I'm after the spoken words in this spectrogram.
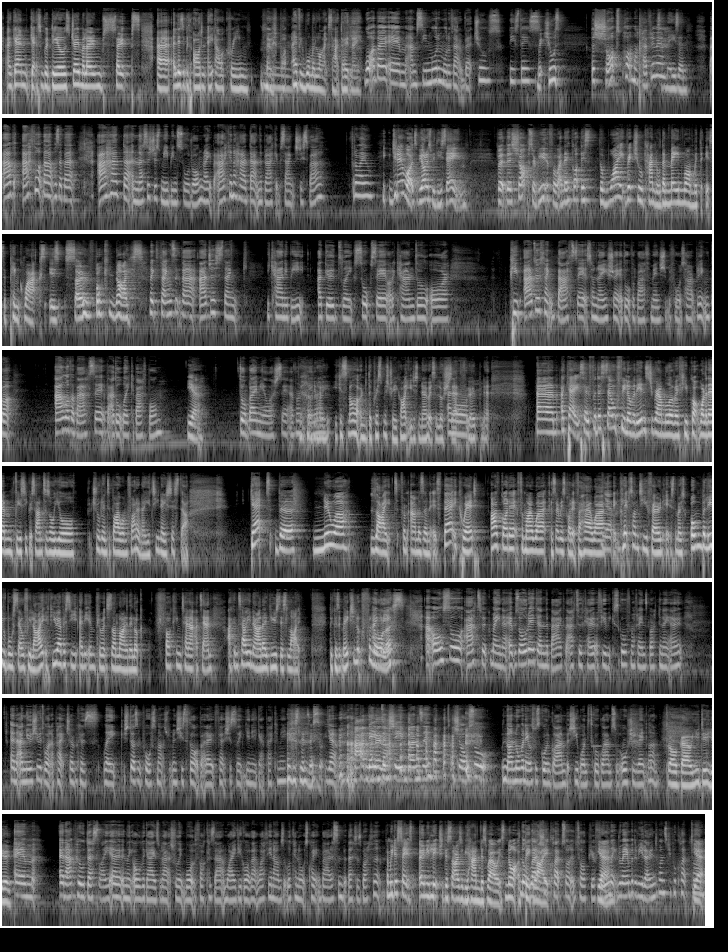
Again, get some good deals. Jo Malone soaps, uh, Elizabeth Arden eight hour cream. Most Mm. every woman likes that, don't they? What about um? I'm seeing more and more of that rituals these days. Rituals, The shops put 'em up everywhere. amazing. But I, I thought that was a bit. I had that, and this is just me being so wrong, right? But I kind of had that in the bracket of Sanctuary Spa for a while. Do you know what? To be honest with you, same. But the shops are beautiful, and they've got this the white ritual candle, the main one with the, it's the pink wax, is so fucking nice. Like things like that, I just think you can't beat a good like soap set or a candle or. Pe- I do think bath sets are nice, right? I don't have a bath mentioned before; it's heartbreaking. But I love a bath set, but I don't like a bath bomb. Yeah. Don't buy me a lush set ever. Know. You can smell that under the Christmas tree, can't you? Just know it's a lush set before you open it. Um, okay, so for the selfie lover, the Instagram lover, if you've got one of them for your Secret Santas or you're struggling to buy one for, I don't know, your teenage sister, get the newer light from Amazon. It's 30 quid. I've got it for my work. Zoe's got it for her work. Yep. It clips onto your phone. It's the most unbelievable selfie light. If you ever see any influencers online and they look fucking 10 out of 10, I can tell you now they've used this light because it makes you look flawless. I also I took mine. out- It was already in the bag that I took out a few weeks ago for my friend's birthday night out, and I knew she would want a picture because like she doesn't post much, but when she's thought about her outfit, she's like, "You need to get a pic of me." It's Lindsay. So yeah, I know named and that. shamed Lindsay. She also no no one else was going glam, but she wanted to go glam, so oh she went glam. Oh, girl, you do you. Um, and I pulled this light out, and like all the guys were actually like, "What the fuck is that? And why have you got that with you?" And I was like, "Look, I know it's quite embarrassing, but this is worth it." Can we just say it's only literally the size of your hand as well? It's not a No, big literally light. clips onto the top of your phone. Yeah. Like remember the wee round ones people clipped on? Yeah.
